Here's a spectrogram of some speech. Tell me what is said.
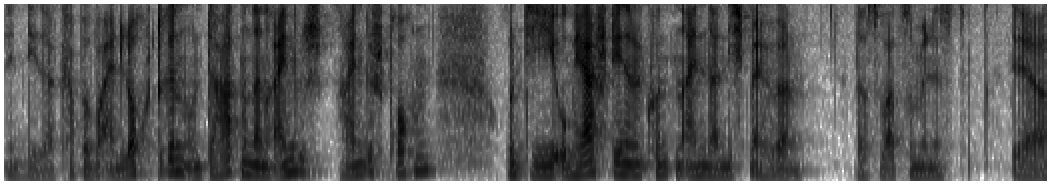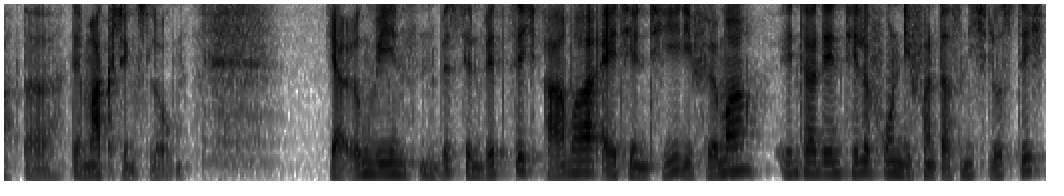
in dieser Kappe war ein Loch drin und da hat man dann reinges reingesprochen und die Umherstehenden konnten einen dann nicht mehr hören. Das war zumindest der, der, der Marketing-Slogan. Ja, irgendwie ein bisschen witzig, aber ATT, die Firma hinter den Telefonen, die fand das nicht lustig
